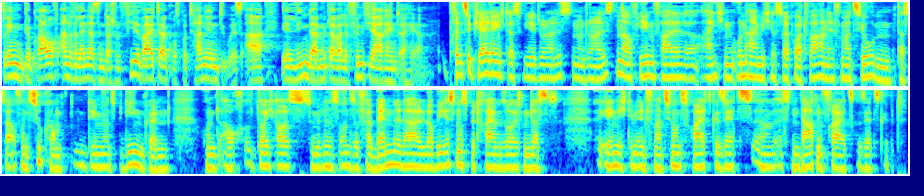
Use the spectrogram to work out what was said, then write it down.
dringend gebraucht. Andere Länder sind da schon viel weiter, Großbritannien, die USA. Wir liegen da mittlerweile fünf Jahre hinterher. Prinzipiell denke ich, dass wir Journalisten und Journalisten auf jeden Fall äh, eigentlich ein unheimliches Repertoire an Informationen, das da auf uns zukommt, dem wir uns bedienen können. Und auch durchaus zumindest unsere Verbände da Lobbyismus betreiben sollten, dass ähnlich dem Informationsfreiheitsgesetz äh, es ein Datenfreiheitsgesetz gibt.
